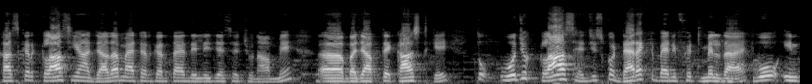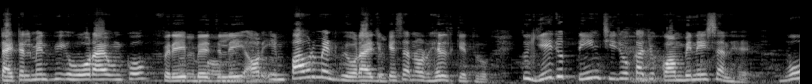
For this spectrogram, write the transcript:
खासकर क्लास यहाँ ज़्यादा मैटर करता है दिल्ली जैसे चुनाव में बजाबते कास्ट के। तो वो जो क्लास है जिसको डायरेक्ट बेनिफिट मिल रहा है वो इंटाइटलमेंट भी हो रहा है उनको फ्री बिजली और इम्पावरमेंट भी हो रहा है एजुकेशन और हेल्थ के थ्रू तो ये जो तीन चीज़ों का जो कॉम्बिनेशन है वो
